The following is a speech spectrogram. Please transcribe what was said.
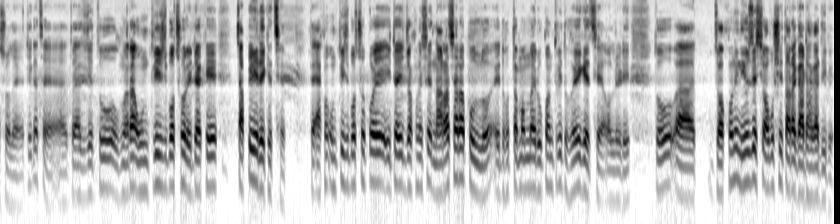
আসলে, ঠিক আছে? তো যেহেতু ওনারা উনত্রিশ বছর এটাকে চাপিয়ে রেখেছে তো এখন উনত্রিশ বছর পরে এটা যখন এসে নাড়াচাড়া পড়ল এই হত্যা মামলায় রূপান্তরিত হয়ে গেছে অলরেডি তো যখনই নিউজ এসে অবশ্যই তারা গা ঢাকা দিবে।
